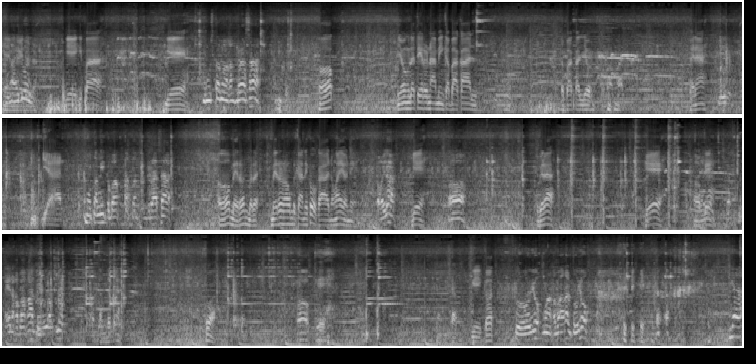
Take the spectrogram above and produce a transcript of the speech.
Mga idol. Sige, gipa. Yeah. Kumusta mga kagrasa? Hop. Yung latero namin kabakal. Kabakal yun. Ayan na. Yan. Kumusta yung kabakal kagrasa? Oo, meron. Meron, meron akong mekaniko. Kaano ngayon eh. Okay na? Yeah. Oo. Okay na. Yeah. Okay. Ay, nakabakal. Dumulat na. Ang ganda na. Ah. Okay. Okay, ikot. Tuyok mga kabakal, tuyok. yeah.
